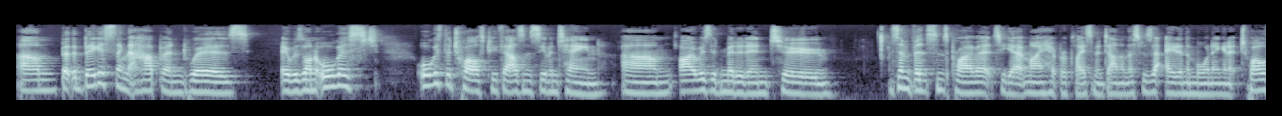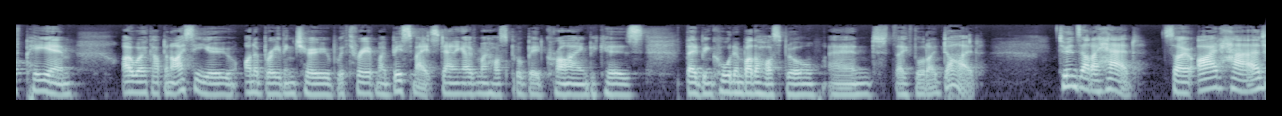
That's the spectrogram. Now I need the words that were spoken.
Um, but the biggest thing that happened was it was on August August the twelfth, two thousand seventeen. Um, I was admitted into St Vincent's Private to get my hip replacement done, and this was at eight in the morning. And at twelve p.m., I woke up in ICU on a breathing tube with three of my best mates standing over my hospital bed crying because they'd been called in by the hospital and they thought I'd died. Turns out I had. So I'd had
